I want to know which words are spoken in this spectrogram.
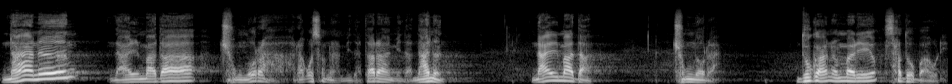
나는 날마다 죽노라 라고 선언합니다. 따라합니다. 나는 날마다 죽노라. 누가 하는 말이에요? 사도 바울이.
